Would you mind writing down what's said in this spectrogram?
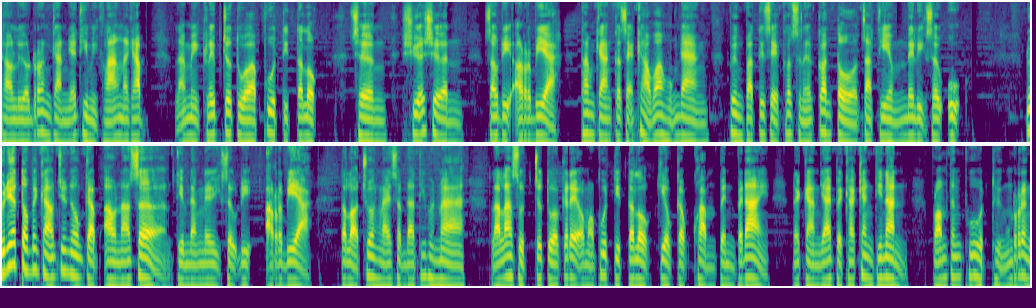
ข่าวลือเรื่องการย้ายทีมอีกครั้งนะครับ หลังมีคลิปเจ้าตัวพูดติดตลก เชิงเชื้อเชิญซาอุดิอาระเบียทำการกระแสข่าวว่าหงส์แดงเพิ่งปฏิเสธข้อเสนอก้อนโตจากทีมในลีกซาอุนูเนียสตกเป็นข่าวเชื่อมโยงกับอัลนาเซอร์ ทีมดังในลีกซาอุดิอาระเบีย ตลอดช่วงหลายสัปดาห์ที่ผ่านมา และล่าสุดเจ้าตัวก็ได้ออกมาพูดติดตลกเกี่ยวกับความเป็นไปได้ ในการย้ายไปค้าแข่งที่นั่น พร้อมทั้งพูดถึงเรื่อง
